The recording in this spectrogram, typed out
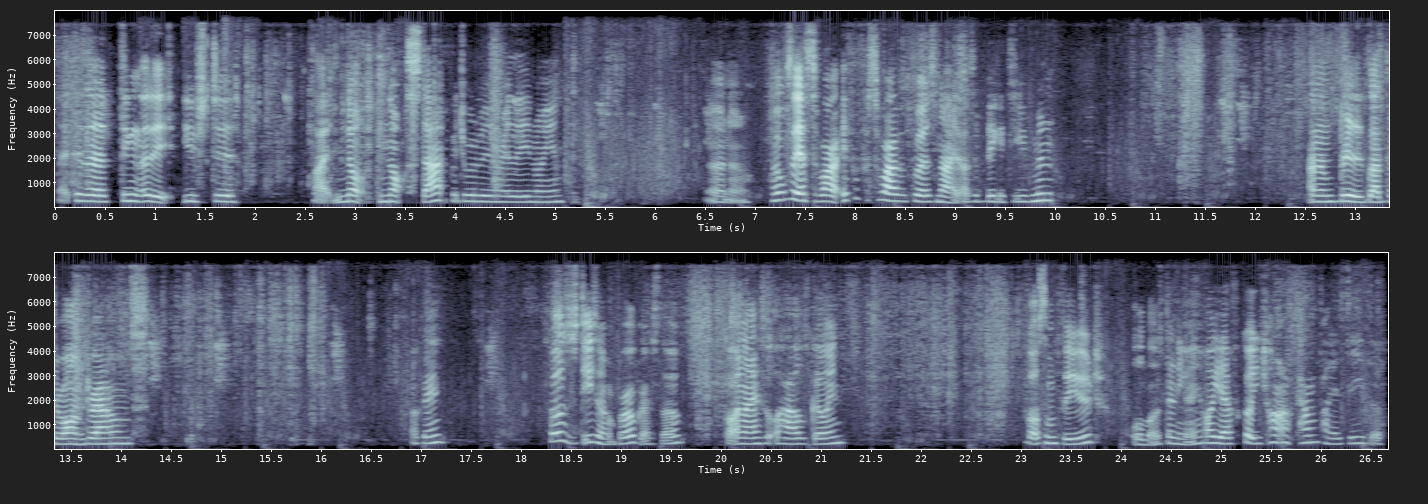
Because like, I think that it used to, like, not not stack, which would have been really annoying. Oh no. Hopefully I survive. If I survive the first night, that's a big achievement. And I'm really glad there aren't drowns. Okay. Suppose it's decent progress though. Got a nice little house going. Got some food. Almost anyway. Oh yeah, I forgot you can't have campfires either.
